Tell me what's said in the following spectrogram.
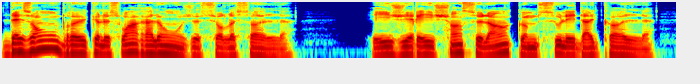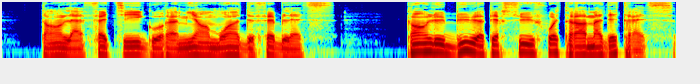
des ombres que le soir allonge sur le sol, et j'irai chancelant comme saoulé d'alcool, tant la fatigue aura mis en moi de faiblesse, quand le but aperçu fouettera ma détresse.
